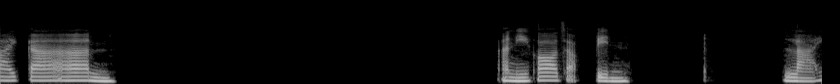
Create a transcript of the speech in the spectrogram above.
รายการ อันนี้ก็จะเป็นราย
